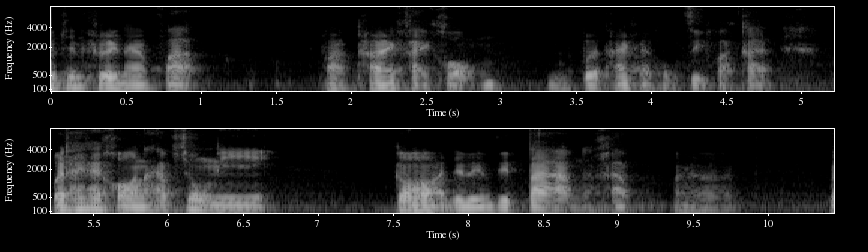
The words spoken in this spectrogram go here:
ดิมเช่นเคยนะครับ ฝากฝากท้ายขายของ เปิดท้ายขายของสิฝากขายเปิดท้ายขายของนะครับ ช่วงนี้ก็อย่าลืมติดตามนะครับใน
